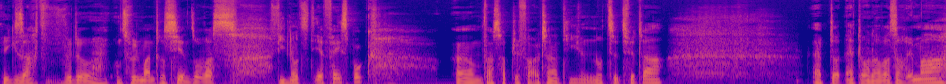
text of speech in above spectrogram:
Wie gesagt, würde uns würde mal interessieren, sowas. Wie nutzt ihr Facebook? Ähm, was habt ihr für Alternativen? Nutzt ihr Twitter, App.net oder was auch immer?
